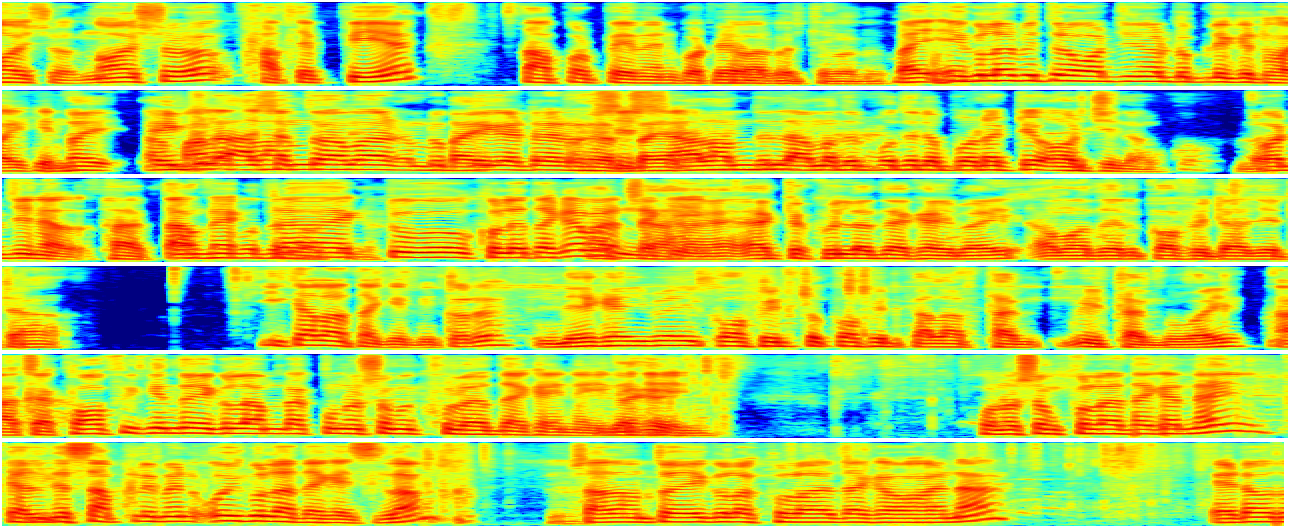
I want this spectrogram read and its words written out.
নয়শো নয়শো হাতে পেয়ে তারপর পেমেন্ট করতে পারবে। ভাই এগুলোর ভিতরে অরিজিনাল ডুপ্লিকেট হয় কিনা? ভাই এইগুলো তো আবার ডুপ্লিকেটের হ্যাঁ, ভাই আলহামদুলিল্লাহ আমাদের প্রতিটা প্রোডাক্টে অরিজিনাল অরিজিনাল হ্যাঁ প্রতিটা একটা একটু খুলে দেখাবেন আচ্ছা নাকি? হ্যাঁ, একটা খুলে দেখাই ভাই আমাদের কফিটা যেটা। কি কালার থাকে ভিতরে? দেখাই ভাই কফির তো কফির কালার থাক ই থাকব ভাই। আচ্ছা কফি কিন্তু এগুলো আমরা কোনো সময় খুলে দেখাই নাই দেখাই কোনো সময় খোলা দেখা নাই। হেলদি সাপ্লিমেন্ট ওইগুলা দেখাইছিলাম। সাধারণত এগুলা খোলা দেখা হয় না। এটাও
